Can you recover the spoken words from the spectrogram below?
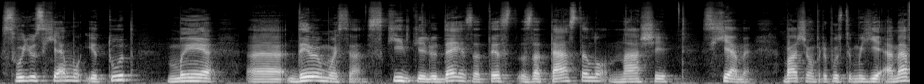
свою схему, і тут ми дивимося, скільки людей затест, затестило наші схеми. Бачимо, припустимо, є MF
